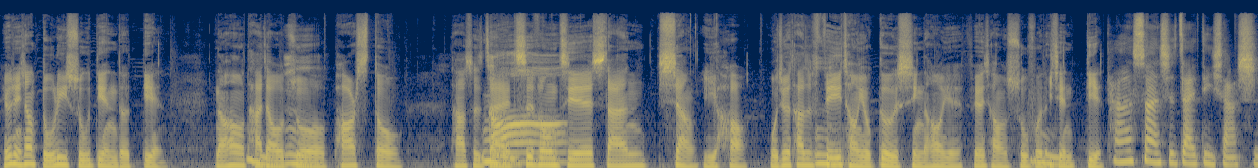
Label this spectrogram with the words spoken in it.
有点像独立书店的店。然后它叫做嗯它是在赤峰街三巷一号，哦，我觉得它是非常有个性，嗯，然后也非常舒服的一间店。它算是在地下室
